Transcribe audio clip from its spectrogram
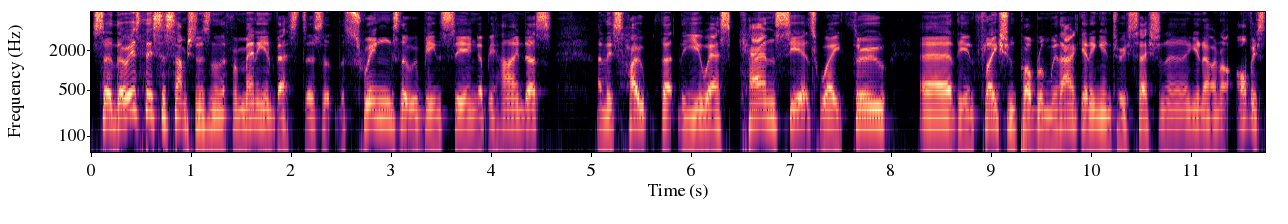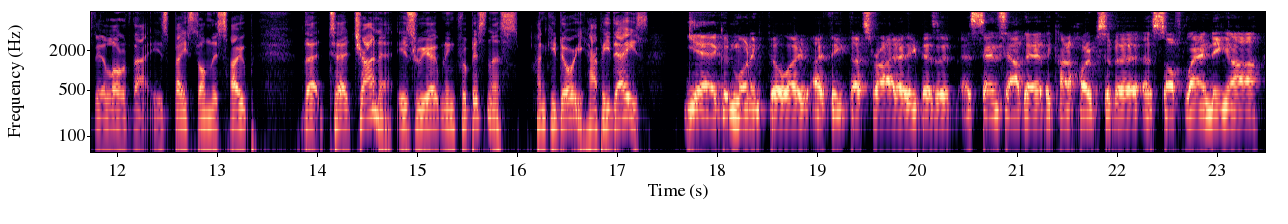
So there is this assumption, isn't there, for many investors that the swings that we've been seeing are behind us and this hope that the US can see its way through uh, the inflation problem without getting into recession. And, you know, and obviously a lot of that is based on this hope that uh, China is reopening for business. Hunky dory, happy days. Yeah, good morning, Phil. I, I think that's right. I think there's a, a, sense out there that kind of hopes of a, a, soft landing are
